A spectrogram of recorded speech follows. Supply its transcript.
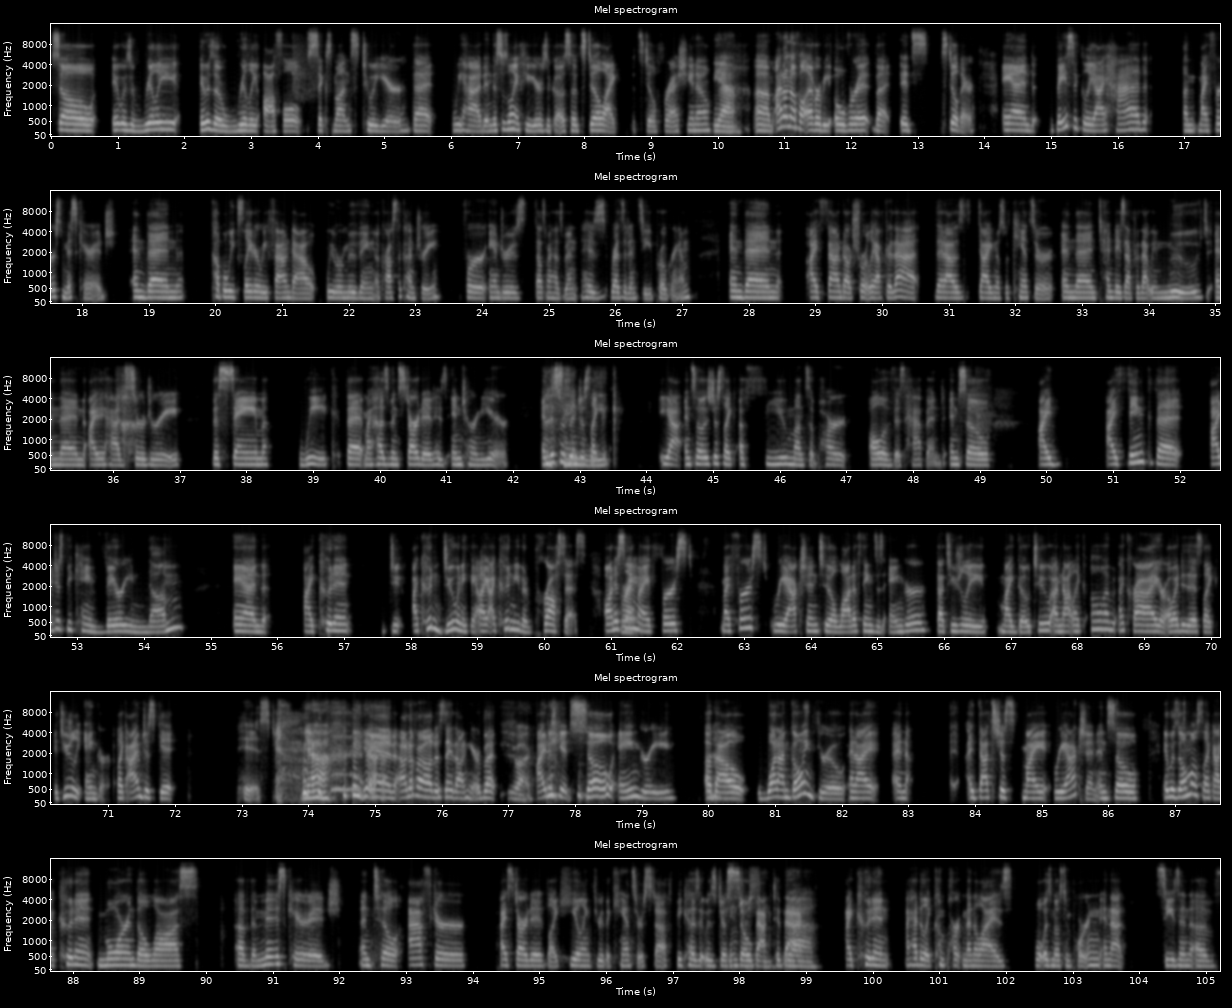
So it was really, it was a really awful six months to a year that we had and this was only a few years ago so it's still like it's still fresh you know? Yeah. Um i don't know if i'll ever be over it but it's still there. And basically i had um, my first miscarriage and then a couple weeks later we found out we were moving across the country for andrew's that's my husband his residency program. And then i found out shortly after that that I was diagnosed with cancer. And then 10 days after that, we moved. And then I had surgery the same week that my husband started his intern year. And the this was in just week. like, yeah. And so it was just like a few months apart, all of this happened. And so I, I think that I just became very numb and I couldn't do I couldn't do anything. Like I couldn't even process honestly right. my first my first reaction to a lot of things is anger. That's usually my go-to. I'm not like oh I, I cry or oh i did this like it's usually anger. Like i just get pissed. Yeah. Yeah. And i don't know if i'm allowed to say that on here but you are. I just get so angry about what i'm going through and i and I, that's just my reaction. And so it was almost like i couldn't mourn the loss of the miscarriage until after I started like healing through the cancer stuff because it was just so back to back. I couldn't, I had to like compartmentalize what was most important in that season of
